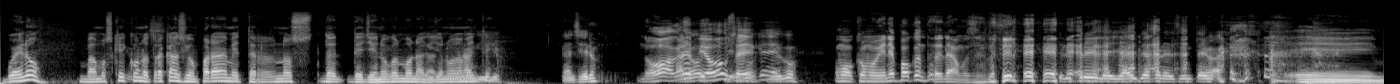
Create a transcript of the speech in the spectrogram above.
Bueno, vamos que con otra canción para meternos de, de lleno con Monaguillo nuevamente. Monaguillo. ¿Lancero? No, hágale Ah, no, piojo, usted Diego, que... Diego. como, como viene poco, entonces le damos el El privilegio ahí de ponerse un tema. Eh,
